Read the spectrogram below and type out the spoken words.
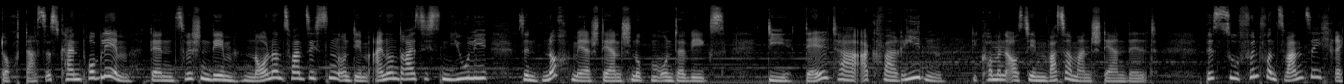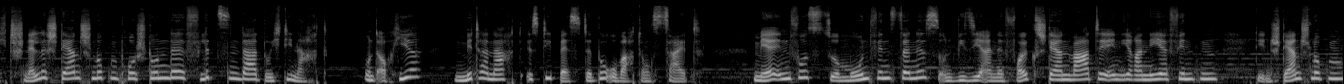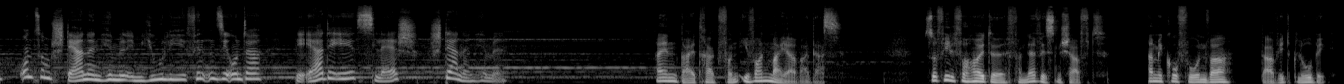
Doch das ist kein Problem, denn zwischen dem 29. und dem 31. Juli sind noch mehr Sternschnuppen unterwegs. Die Delta Aquariden, die kommen aus dem Wassermann-Sternbild. Bis zu 25 recht schnelle Sternschnuppen pro Stunde flitzen da durch die Nacht. Und auch hier, Mitternacht ist die beste Beobachtungszeit. Mehr Infos zur Mondfinsternis und wie Sie eine Volkssternwarte in Ihrer Nähe finden, den Sternschnuppen und zum Sternenhimmel im Juli finden Sie unter br.de/slash Sternenhimmel. Ein Beitrag von Yvonne Meyer war das. So viel für heute von der Wissenschaft. Am Mikrofon war David Globig.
